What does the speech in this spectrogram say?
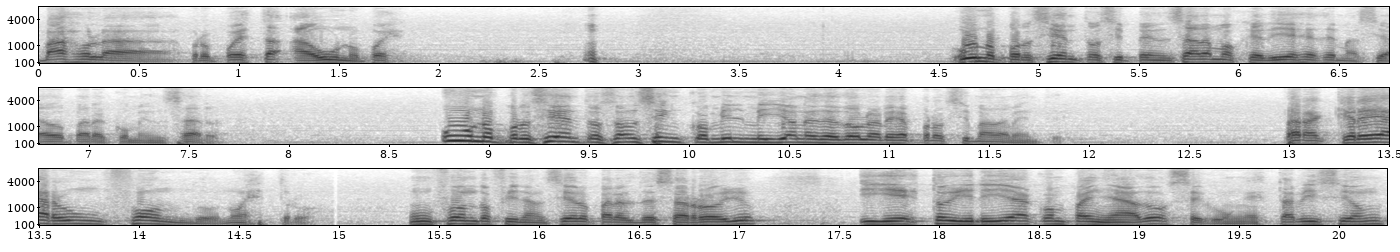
bajo la propuesta a uno, pues. 1% si pensáramos que 10 es demasiado para comenzar. 1% son 5 mil millones de dólares aproximadamente, para crear un fondo nuestro, un fondo financiero para el desarrollo, y esto iría acompañado, según esta visión,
